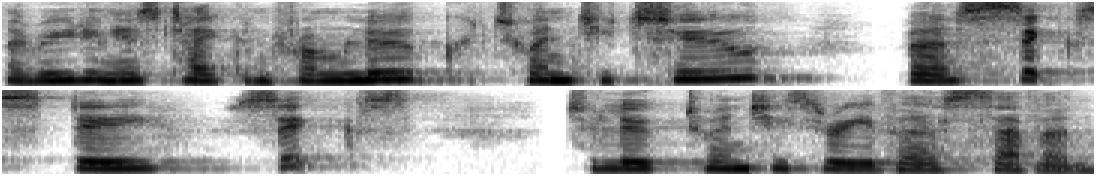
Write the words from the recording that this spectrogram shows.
The reading is taken from Luke 22, verse 66 to Luke 23, verse 7.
